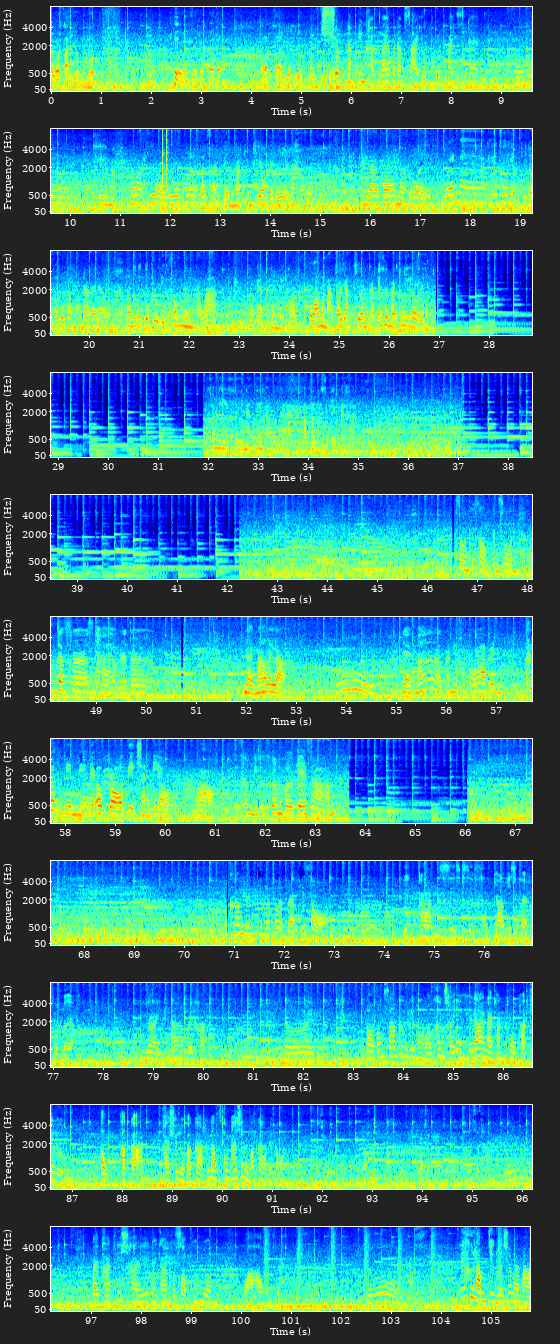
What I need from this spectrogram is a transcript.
เรียกว่าสายยงยศเออมันเขียนมาประดับประดับสายยงยศใหม่สีแดงชุดนักบินขับไล่ประดับสายยงยศไหมสีแดง โอ้เท่มากระหว่างที่รอลูกก็อาศัยเป็นนักท่องเที่ยวไปด้วยเลยนะคะ วันนี้คุณย่าก็มาด้วยเพื่อนมาเธอเธอเห็นทีเดียวก็คือจำคุณย่าได้แล้ว ตอนนี้เด็กๆอยู่อีกห้องนึงแต่ว่าเราแอบไปตรงนี้ก่อน เพราะว่ามาม่าก็อยากเที่ยวเหมือนกันไม่เคยมาที่นี่เลย พอลโล11นะคะโซนที่ 2 เป็นโซน The First Thai Operator ใหญ่มากเลยอะโอ้ใหญ่มาก อันนี้เขาบอกว่าเป็นเครื่องบินมีเออร์โปรปีกชั้นเดียว ว้าว เครื่องนี้คือเครื่องเบอร์เกสาม รื่องบินทิ้งระเบิดแบบที่สองปีกกลาง 44 ฟุต ยาว 28 ฟุตเลยอะ่ะ ใหญ่มากเลยค่ะอย่างนี้เลย เราต้องสร้างเครื่องบินของเราขึ้นใช้เองให้ได้นายพันโทพัชเฉลิม เอาอากาศพัชเฉลิมอากาศคือนามสกุลพัชเฉลิมอากาศเลยเหรอถ้าชื่อนั่นนามสกุลราชทานพระราชทานโอ้ใบพัดที่ใช้ในการทดสอบเครื่องยนต์ ว้าว นี่คือลำจริงเลยใช่ไหมป๊า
